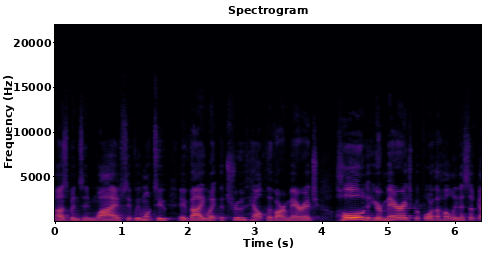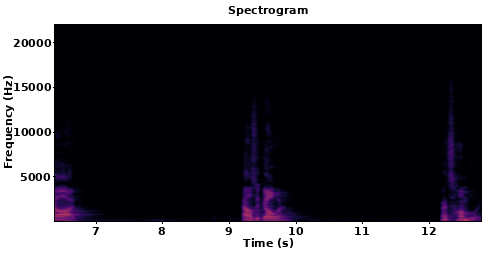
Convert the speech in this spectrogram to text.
Husbands and wives, if we want to evaluate the true health of our marriage, hold your marriage before the holiness of God. How's it going? That's humbling.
